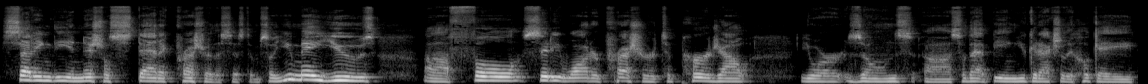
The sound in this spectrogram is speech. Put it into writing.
setting the initial static pressure of the system. So you may use uh, full city water pressure to purge out your zones. Uh, so that being you could actually hook a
